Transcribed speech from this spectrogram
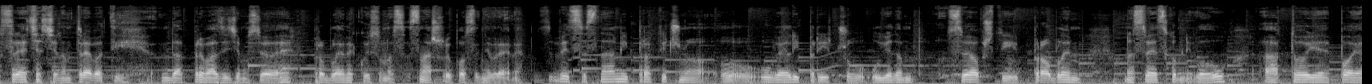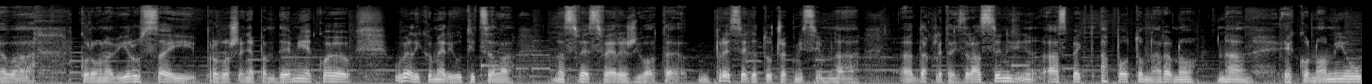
sreća će nam trebati da prevaziđemo sve ove probleme koji su nas snašli u poslednje vreme. Već se s nami praktično uveli priču u jedan sveopšti problem na svetskom nivou, a to je pojava koronavirusa i proglašenja pandemije koja je u velikoj meri uticala na sve sfere života. Pre svega tu čak mislim na dakle taj zdravstveni aspekt, a potom naravno na ekonomiju,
